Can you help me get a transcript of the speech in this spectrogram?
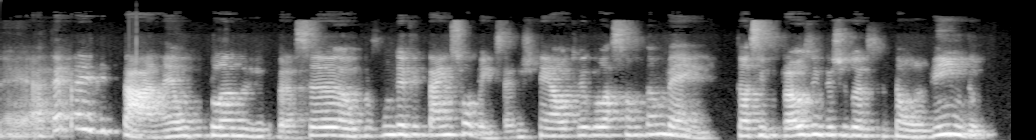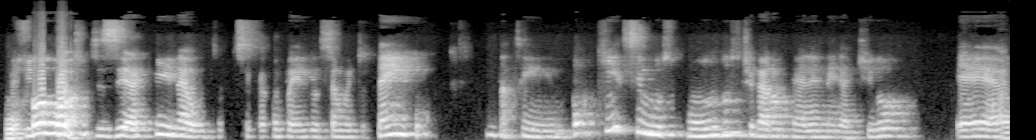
é, até para evitar, né, o plano de recuperação, para o fundo evitar a insolvência. A gente tem a autorregulação também. Então, assim, para os investidores que estão ouvindo, Por a gente favor. pode dizer aqui, né, você que acompanha isso há muito tempo, assim, pouquíssimos fundos tiveram PL negativo. É, a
